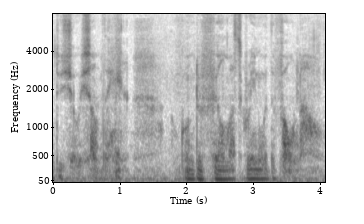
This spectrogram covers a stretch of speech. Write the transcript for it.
Want to show you something. I'm going to film my screen with the phone now.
